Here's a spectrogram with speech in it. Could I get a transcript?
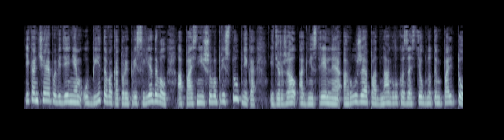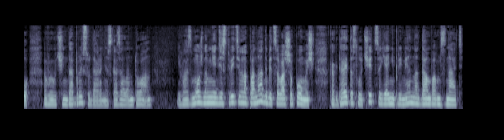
и кончая поведением убитого, который преследовал опаснейшего преступника и держал огнестрельное оружие под наглухо застегнутым пальто. «Вы очень добры, сударыня», — сказал Антуан. — и, возможно, мне действительно понадобится ваша помощь. Когда это случится, я непременно дам вам знать».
